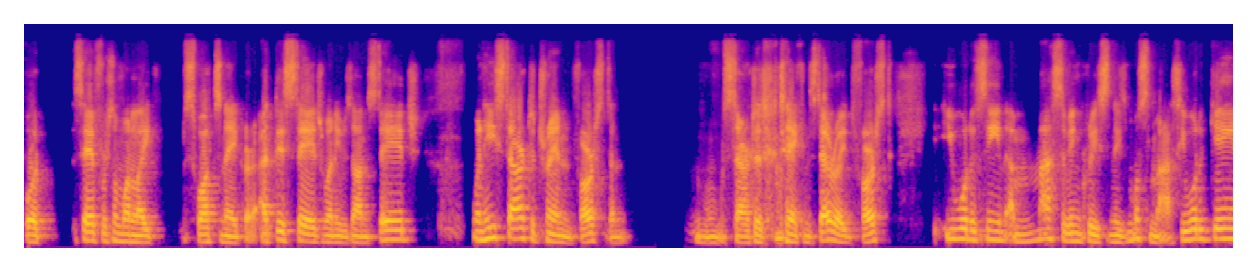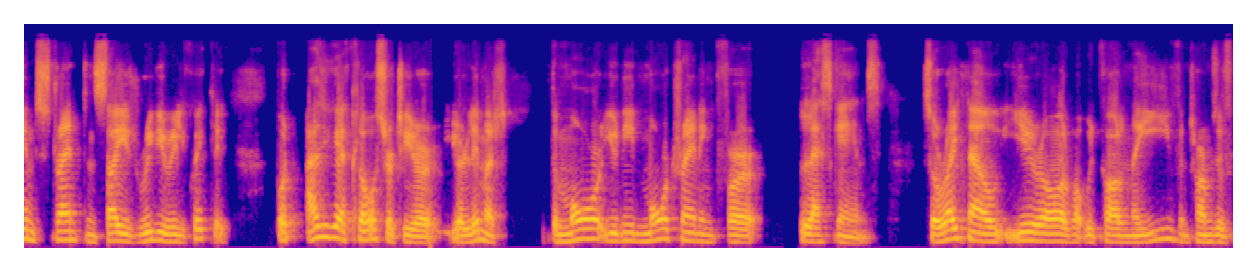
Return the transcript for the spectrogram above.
But say for someone like Schwarzenegger at this stage when he was on stage, when he started training first and started taking steroids first, you would have seen a massive increase in his muscle mass. He would have gained strength and size really, really quickly. But as you get closer to your, your limit, the more you need more training for less gains. So right now, you're all what we call naive in terms of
